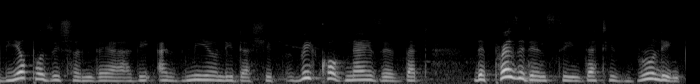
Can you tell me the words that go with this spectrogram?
the opposition there, the Azimio leadership, recognizes that the presidency that is ruling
